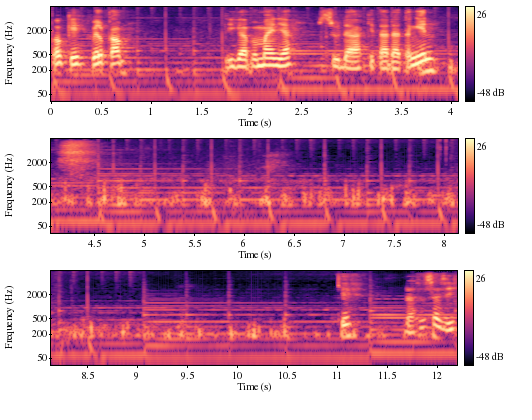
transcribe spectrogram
Oke okay, welcome. Tiga pemain ya sudah kita datengin. Oke udah selesai sih.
